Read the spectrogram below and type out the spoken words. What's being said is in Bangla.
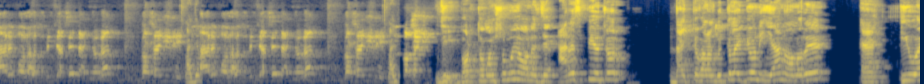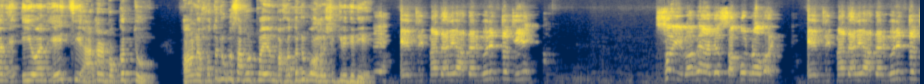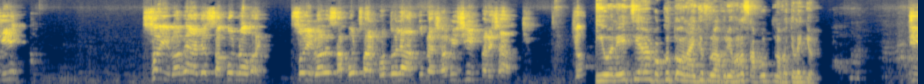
আরে বলা হাত দিতে আছে দিদি আচ্ছা। আরে বলা হাত দিতে আছে দায়িত্বগান গসাই দিদি আচ্ছা। গসাই দিদি জি বর্তমান সময়ে অনেক যে আর এস পি এইচর দায়িত্ব পালন করতে লাগিয়ন ইয়ান অনরে UN UN H C R পক্ষ তু অনে কতটুকু সাপোর্ট পাইন বা কতটুকু অনরে স্বীকৃতি দিয়ে? এই জিম্মাদারি আদার করি তো কি সইভাবে আদার সাপোর্ট ন ভাই এই জিম্মাদারি আদার করি তো কি সইভাবে আদার সাপোর্ট ন ভাই সইভাবে সাপোর্ট পার করতে হলে আত্ম বেশা বেশি পরেশান। क्यों- ইউএন এইচ সি আর পক্ষ তো অনাইজ পুরাপুরি হন সাপোর্ট ন পাইতে লাগিয়ন জি।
